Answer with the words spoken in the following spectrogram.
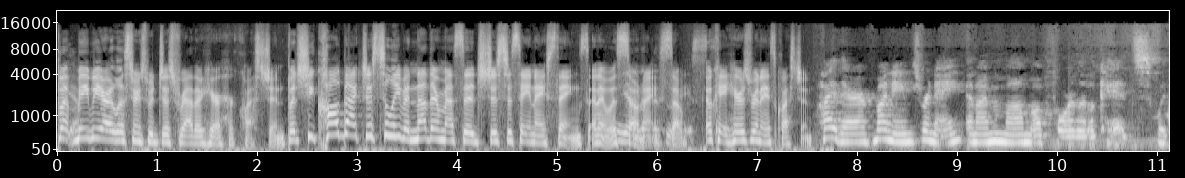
but Yeah. maybe our listeners would just rather hear her question. But she called back just to leave another message, just to say nice things, and it was Yeah, so nice. is So, nice. okay, here's Renee's question. Hi there, my name's Renee, and I'm a mom of four little kids with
